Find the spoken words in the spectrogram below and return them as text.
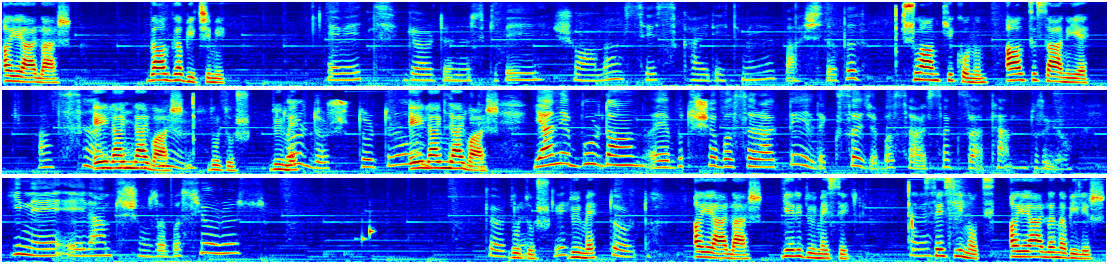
Ayarlar. Dalga biçimi. Evet gördüğünüz gibi şu anda ses kaydetmeye başladı. Şu anki konum. 6 saniye. 6 saniye. Eylemler var. Hı. Durdur. Düğme. Dur dur durduralım. Eylemler tabii. var. Yani buradan e, bu tuşa basarak değil de kısaca basarsak zaten duruyor. Yine eylem tuşumuza basıyoruz. Gördüğünüz Durdur. gibi Düğme. durdu. Ayarlar. Geri düğmesi. Evet. Sesli not. Ayarlanabilir.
